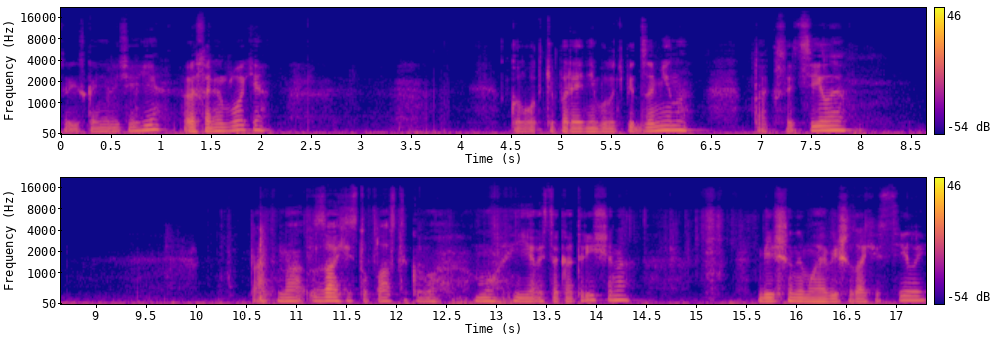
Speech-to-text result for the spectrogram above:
Потріскані рычаги, ресалінблоки. Колодки передні будуть під заміну. Так, все ціле. Так, на захисту пластиковому є ось така тріщина. Більше немає, більше захист цілий.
